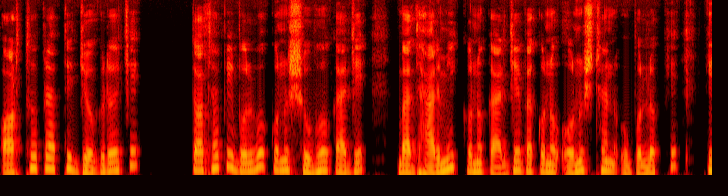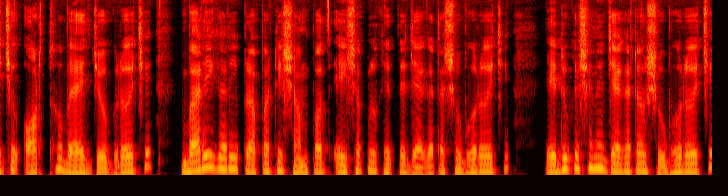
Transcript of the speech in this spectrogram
অর্থপ্রাপ্তির যোগ রয়েছে তথাপি বলব কোনো শুভ কাজে বা ধার্মিক কোনো কার্যে বা কোনো অনুষ্ঠান উপলক্ষে কিছু অর্থ ব্যয়ের যোগ রয়েছে, বাড়ি, গাড়ি প্রপার্টি সম্পদ এই সকল ক্ষেত্রে জায়গাটা শুভ রয়েছে এডুকেশনের জায়গাটাও শুভ রয়েছে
